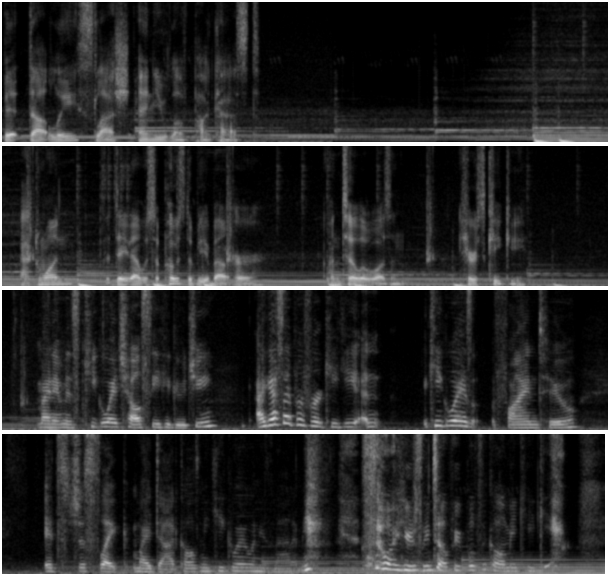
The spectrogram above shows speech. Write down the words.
bit.ly slash NU Love Podcast. Act 1 The day that was supposed to be about her, until it wasn't. Here's Kiki. My name is Kikue Chelsea Higuchi. I guess I prefer Kiki, and Kikue is fine too. It's just like my dad calls me Kikue when he's mad at me. so I usually tell people to call me Kiki.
